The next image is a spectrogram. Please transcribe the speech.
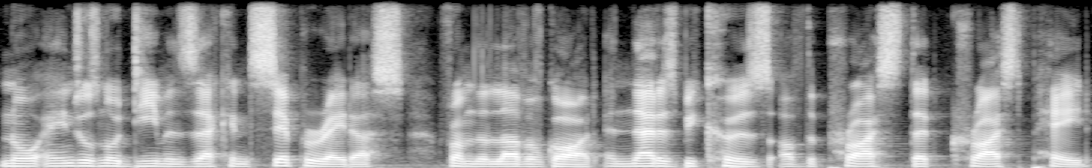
nor angels nor demons that can separate us from the love of God. And that is because of the price that Christ paid,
